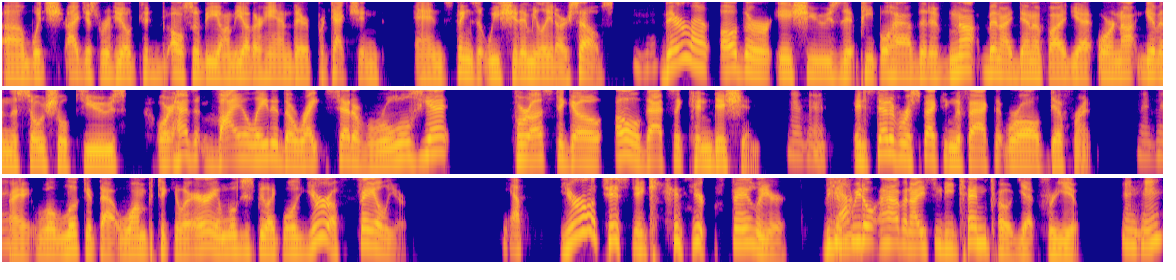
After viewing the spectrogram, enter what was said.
um, which I just revealed could also be, on the other hand, their protection and things that we should emulate ourselves. Mhm. There are other issues that people have that have not been identified yet or not given the social cues or it hasn't violated the right set of rules yet for us to go, oh, that's a condition. Mm-hmm. Instead of respecting the fact that we're all different, Mm-hmm. right? We'll look at that one particular area and we'll just be like, well, you're a failure. Yep. You're autistic and you're a failure because Yeah. we don't have an ICD 10 code yet for you. Mm-hmm.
